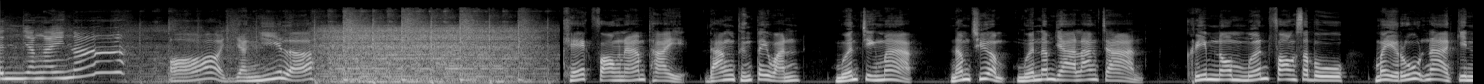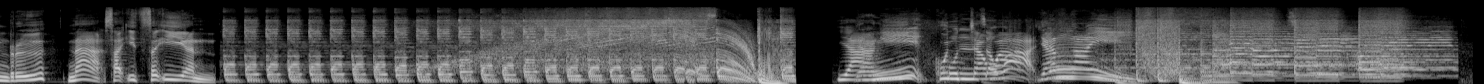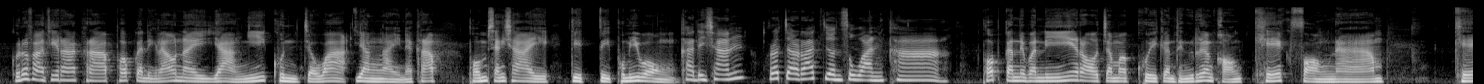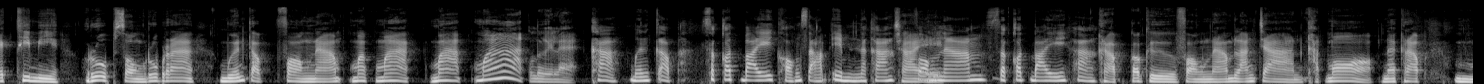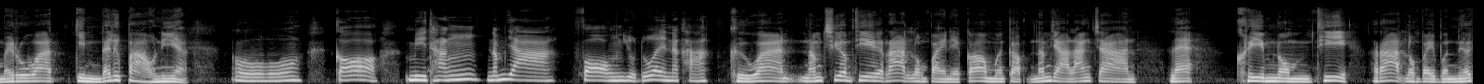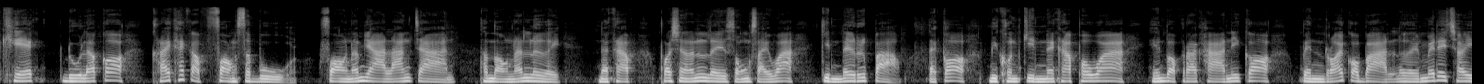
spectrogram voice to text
เป็นยังไงนะ อ๋อ อย่างนี้เหรอ เค้กฟองน้ำไทย ดังถึงไต้หวัน เหมือนจริงมาก น้ำเชื่อมเหมือนน้ำยาล้างจาน ครีมนมเหมือนฟองสบู่ ไม่รู้น่ากินหรือน่าสะอิดสะเอียน อย่างนี้คุณจะว่ายังไง คุณผู้ฟังที่รักครับ พบกันอีกแล้วในอย่างนี้คุณจะว่ายังไงนะครับ ผมแสงชัย กิตติภูมิวงศ์ค่ะดิฉันรจรัตน์ยนต์สุวรรณค่ะ พบกันในวันนี้เราจะมาคุยกันถึงเรื่องของเค้กฟองน้ำเค้กที่มี รูปทรงรูปร่างเหมือนกับฟองน้ำมากๆมากมากๆเลยแหละ ค่ะ เหมือนกับสกอตไบรท์ของ 3M นะคะใช่ฟองน้ำสกอตไบรท์ค่ะ ครับ ก็คือฟองน้ำล้างจานขัดหม้อนะครับอืมไม่รู้ว่ากินได้หรือเปล่าเนี่ย โอ้ก็มีทั้งน้ำยาฟองอยู่ด้วยนะคะ คือว่าน้ำเชื่อมที่ราดลงไปเนี่ยก็เหมือนกับน้ำยาล้างจาน และครีมนมที่ราดลงไปบนเนื้อเค้ก ดูแล้วก็คล้ายๆกับฟองสบู่ ฟองน้ำยาล้างจานทำนองนั้นเลยนะครับ เพราะฉะนั้นเลยสงสัยว่ากินได้หรือเปล่า แต่ก็มีคนกินนะครับ เพราะว่าเห็นบอกราคานี่ก็เป็นร้อยกว่าบาทเลย ไม่ได้ใช้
